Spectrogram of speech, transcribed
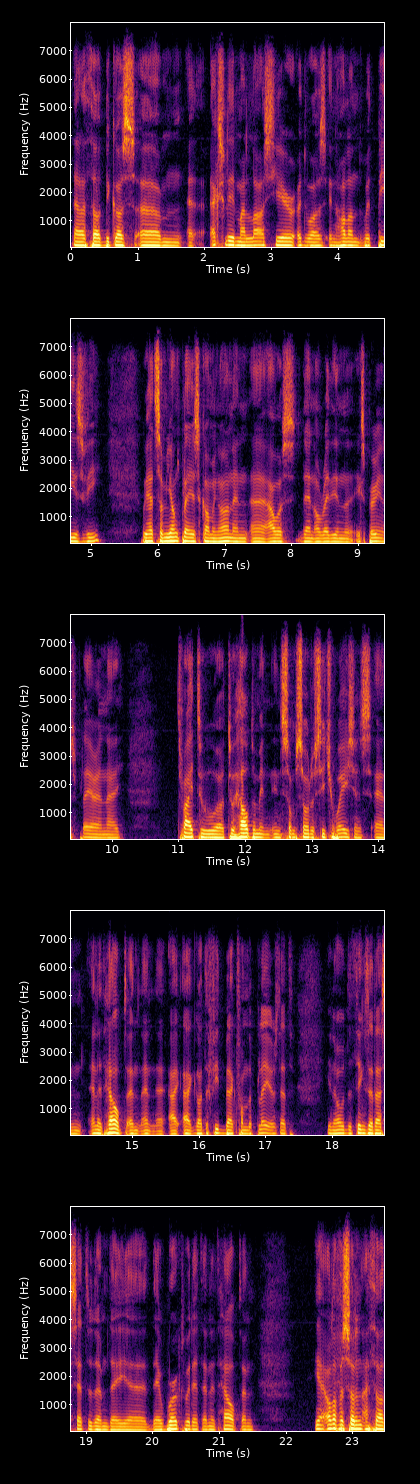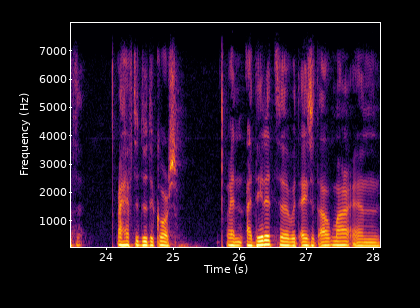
that I thought because um, actually my last year it was in Holland with PSV we had some young players coming on, and uh, I was then already an experienced player, and I tried to uh, to help them in, in some sort of situations, and, and it helped, and and uh, I, I got the feedback from the players that, you know, the things that I said to them, they uh, they worked with it, and it helped, and yeah, all of a sudden I thought I have to do the course, and I did it uh, with AZ Alkmaar, and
